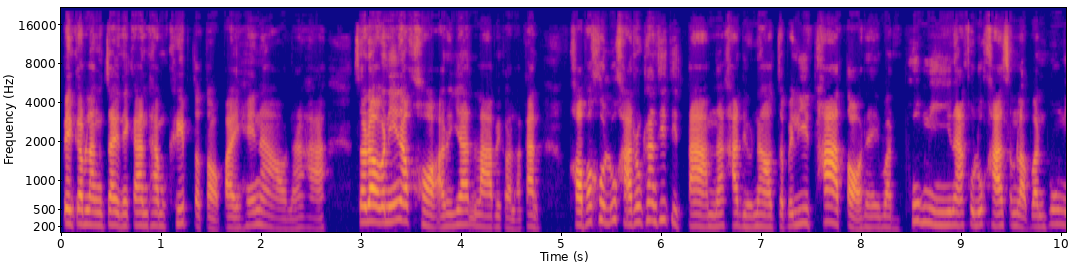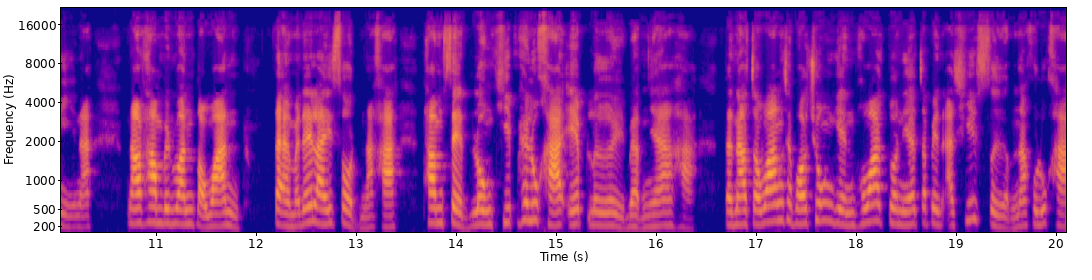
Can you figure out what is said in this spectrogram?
เป็นกำลังใจในการทำคลิปต่อๆไปให้นาวนะคะสำหรับวันนี้นาวขออนุญาตลาไปก่อนแล้วกัน ขอบพระคุณลูกค้าทุกท่านที่ติดตามนะคะ เดี๋ยวนาวจะไปรีดผ้าต่อในวันพรุ่งนี้นะคุณลูกค้าสำหรับวันพรุ่งนี้นะนาวทำเป็นวันต่อวัน แต่ไม่ได้ไลฟ์สดนะคะทำเสร็จลงคลิปให้ลูกค้าเอฟเลยแบบนี้ค่ะ แต่นาวจะว่างเฉพาะช่วงเย็นเพราะว่าตัวนี้จะเป็นอาชีพเสริมนะคุณลูกค้า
